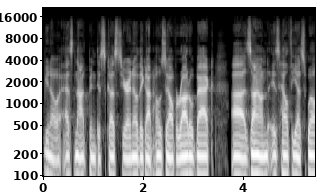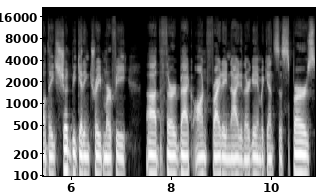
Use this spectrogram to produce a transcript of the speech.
you know has not been discussed here. I know they got Jose Alvarado back. Uh, Zion is healthy as well. They should be getting Trey Murphy, uh, the third, back on Friday night in their game against the Spurs.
